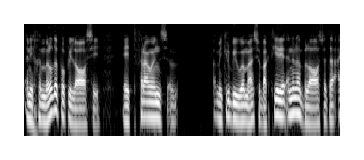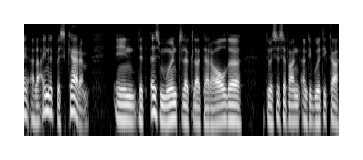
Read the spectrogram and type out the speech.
in die gemiddelde populasie het vrouens eh, mikrobiome, so bakterieë in hulle blaas wat hulle eintlik beskerm en dit is moontlik dat herhaalde dosisse van antibiotika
